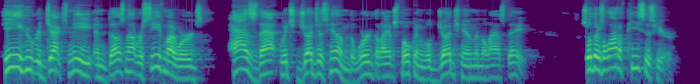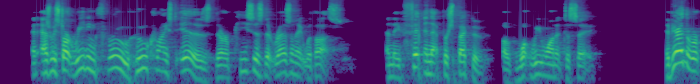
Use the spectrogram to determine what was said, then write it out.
He who rejects me and does not receive my words has that which judges him. The word that I have spoken will judge him in the last day. So there's a lot of pieces here. And as we start reading through who Christ is, there are pieces that resonate with us. And they fit in that perspective of what we want it to say. Have you ever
